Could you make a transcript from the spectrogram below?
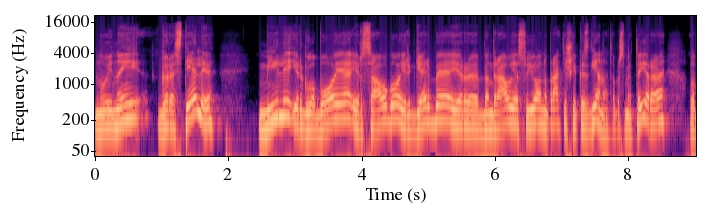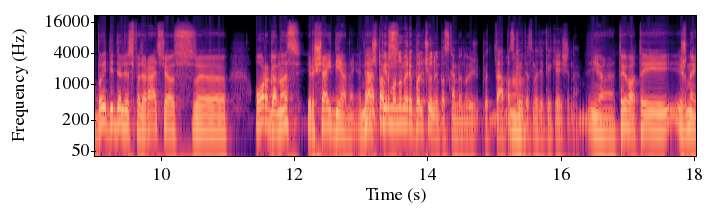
nu, jinai garastėlį myli ir globoja, ir saugo, ir gerbė, ir bendrauja su juo, nu, praktiškai kasdieną. Ta prasme, tai yra labai didelis federacijos e, organas ir šiai dienai. ne, Ne, aš pirmo numerį Balčiūnui paskambinau, tą paskaitęs notificationą. Ja, tai va, tai, žinai,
